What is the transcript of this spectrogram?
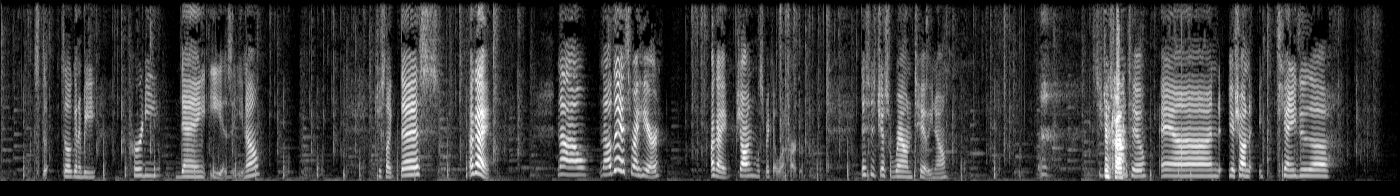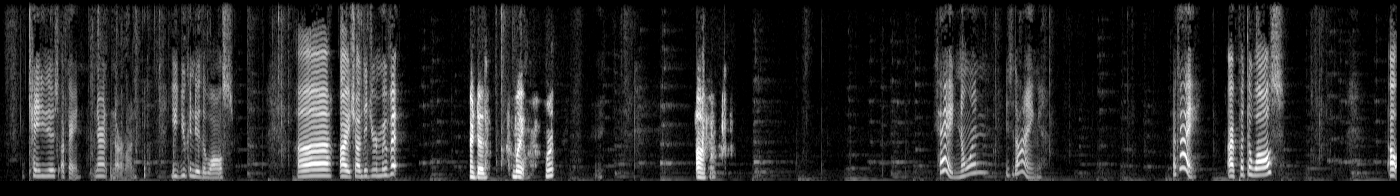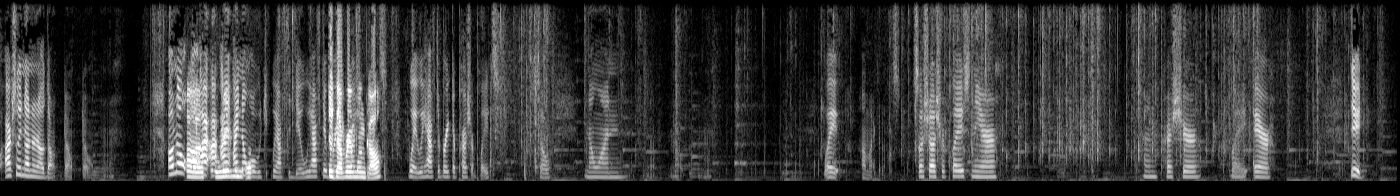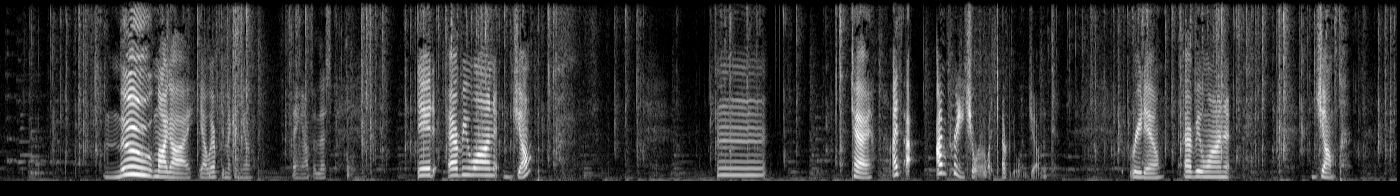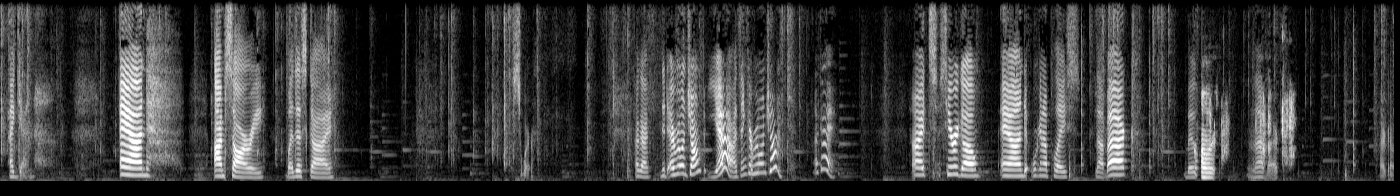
st- still gonna be pretty dang easy, you know. Just like this. Okay. Now, now this right here. Okay, Sean, let's make it a little harder. This is just round two, you know. Is just Okay. round two, and yeah, Sean, can you do the? Can you do this? Okay, no, never mind. You you can do the walls. Uh, all right, Sean, did you remove it? I did. Wait, what? Okay. Okay, no one is dying. Okay. All right, put the walls. Oh, actually, no, no, no, don't, don't, don't. Oh no! oh, Uh, I, I, I know what we, we have to do. We have to. Did break the everyone pressure go? plates. Wait, we have to break the pressure plates. So, no one. No, no. Wait. Oh my goodness. So shush replace near. And pressure plate air. Dude. Move, my guy. Yeah, we have to make a new thing after this. Did everyone jump? Mm, Okay. I th- I'm pretty sure like everyone jumped. Redo. Everyone jump again. And I'm sorry, but this guy I swear. Okay. Did everyone jump? Yeah, I think everyone jumped. Okay. Alright, so here we go. And we're gonna place that back. Boop. Alright. And that back. There we go.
